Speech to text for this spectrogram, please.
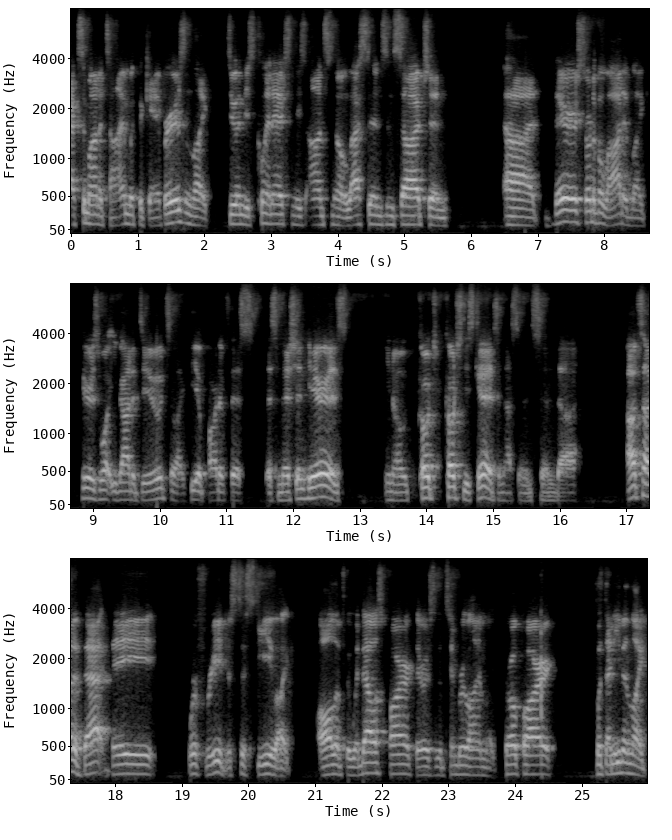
x amount of time with the campers and like doing these clinics and these on snow lessons and such. And uh, they're sort of allotted like here's what you got to do to like be a part of this this mission here is you know coach coach these kids in essence. And uh, outside of that they were free just to ski like all of the Windells Park. There was the Timberline like Pro Park, but then even like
